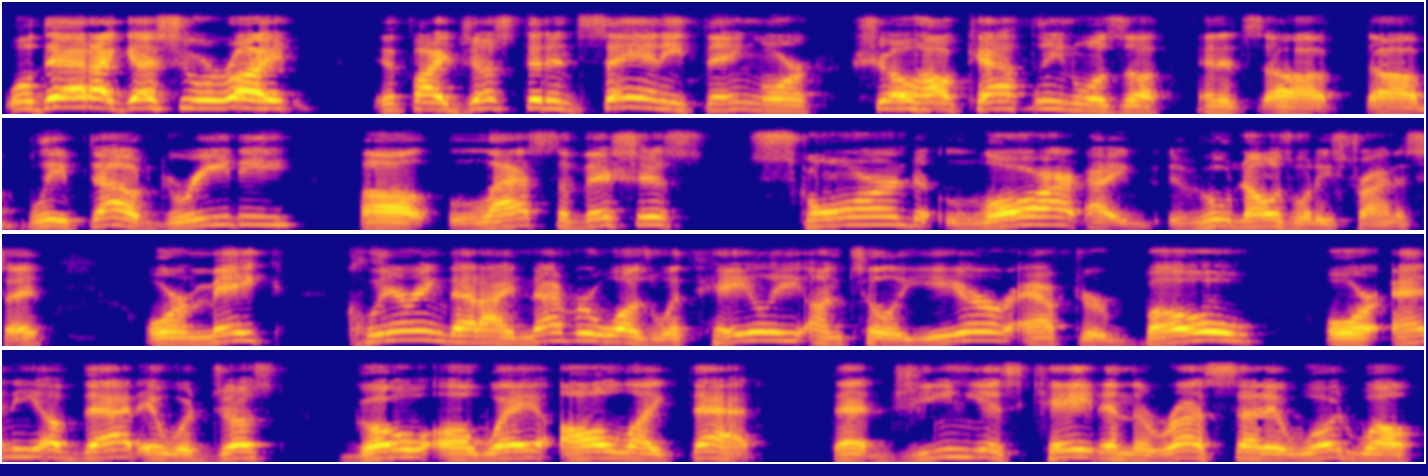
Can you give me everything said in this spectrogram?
Well, Dad, I guess you were right. If I just didn't say anything or show how Kathleen was a, and it's uh, uh bleeped out, greedy, uh, lascivious, scorned, Lord, I, who knows what he's trying to say, or make clearing that I never was with Haley until a year after Bo or any of that, it would just go away all like that. That genius Kate and the rest said it would. Well,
